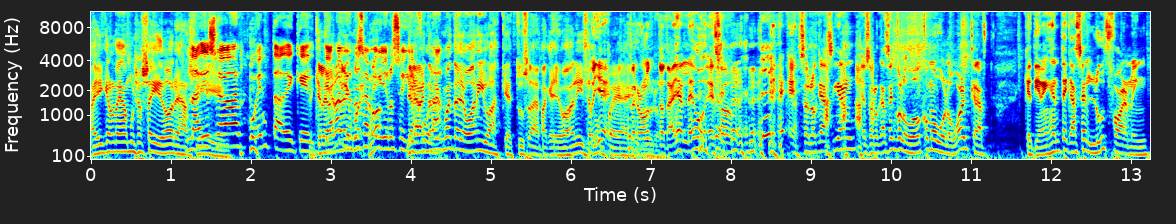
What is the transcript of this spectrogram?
Ahí que no tenga muchos seguidores. Así. Nadie se va a dar cuenta de que, Que le claro, yo no sabía que yo no Que seguía le mi fulano. cuenta a Giovanni Vázquez, tú sabes, para que Giovanni se Oye, pero no, no te vayas lejos. Eso, eso es lo que hacían, eso es lo que hacen con los juegos como World of Warcraft, que tienen gente que hace loot farming.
